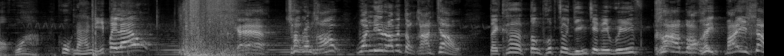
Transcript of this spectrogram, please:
บอกว่า พวกนางหนีไปแล้ว แกช่างรองเท้า วันนี้เราไม่ต้องการเจ้า แต่ข้าต้องพบเจ้าหญิงเจเนวีฟ ข้าบอกให้ไปซะ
